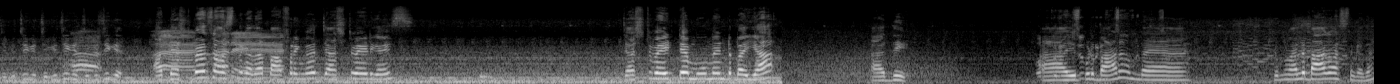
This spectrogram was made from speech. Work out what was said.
జిగి జిగి జిగి జిగి జిగి జిగి. ఆ డిస్టర్బెన్స్ వస్తుంది కదా buffering just wait guys just wait moment భయ్యా. అది. ఆ, ఇప్పుడు బాగానే ఉందా? ఇప్పుడు మళ్ళీ బాగా వస్తుంది కదా?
